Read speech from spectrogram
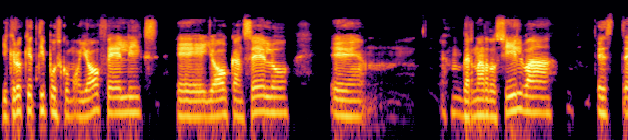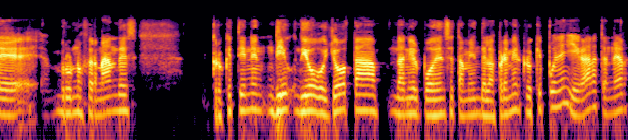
y creo que tipos como Yao Félix, eh, Cancelo, eh, Bernardo Silva, este Bruno Fernández, creo que tienen Diego, Goyota, Daniel Podense también de la Premier, creo que pueden llegar a tener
